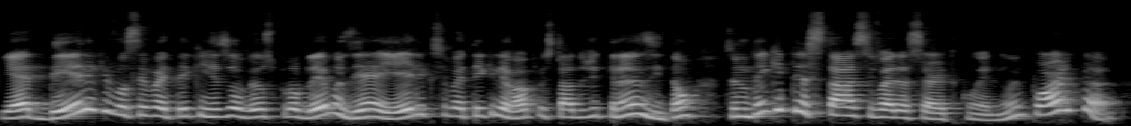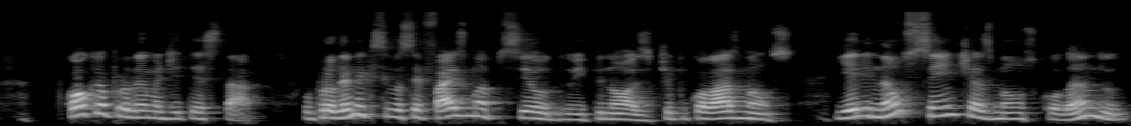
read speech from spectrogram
E é dele que você vai ter que resolver os problemas e é ele que você vai ter que levar para o estado de transe. Então, você não tem que testar se vai dar certo com ele, não importa. Qual que é o problema de testar? O problema é que se você faz uma pseudo-hipnose, tipo colar as mãos, e ele não sente as mãos colando,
